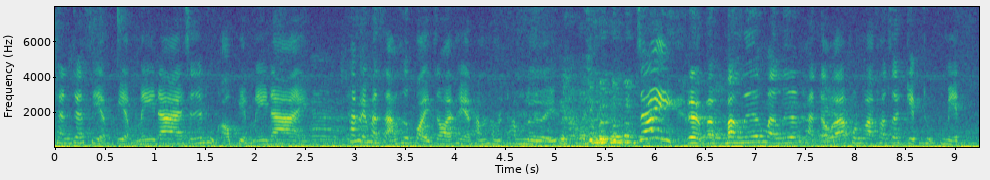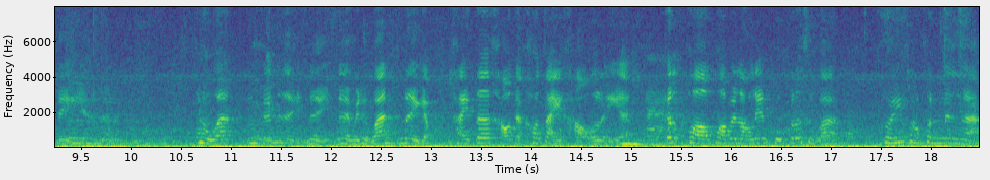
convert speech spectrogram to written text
ฉันจะเสียเปรียบไม่ได้ ฉันจะถูกเอาเปรียบไม่ได้ อ่า ถ้าเป็นภาษาคือปล่อยจอยใครอยากทำทำทำเลย ใช่แบบบางเรื่องบางเรื่องค่ะ แต่ว่าคุณวานเขาจะเก็บทุกเม็ดอะไรอย่างเงี้ยค่ะ หนูว่ามันก็เหนื่อยเหนื่อยเหนื่อยหมายถึงว่าเหนื่อยกับคาแรคเตอร์เขาแต่เข้าใจเขาอะไรอย่างเงี้ย อ่า ก็พอพอไปลองเล่นปุ๊บก็รู้สึกว่าเฮ้ยคนคนหนึ่งอะ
